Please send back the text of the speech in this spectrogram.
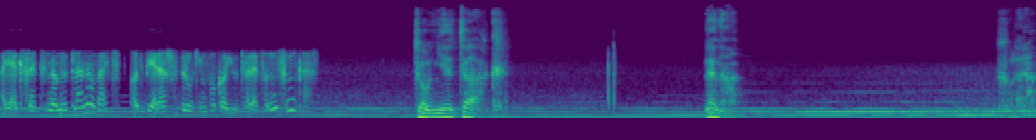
a jak zaczynamy planować, odbierasz w drugim pokoju telefon i znikasz. To nie tak. Lena. Cholera.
